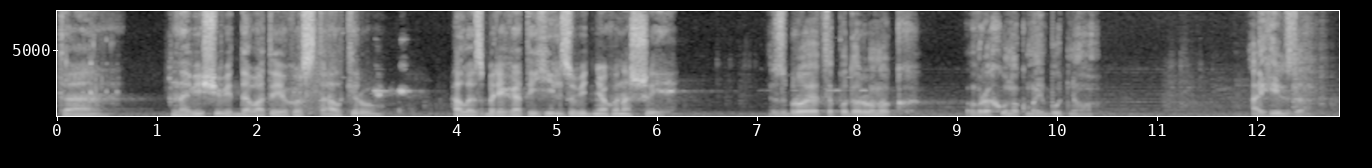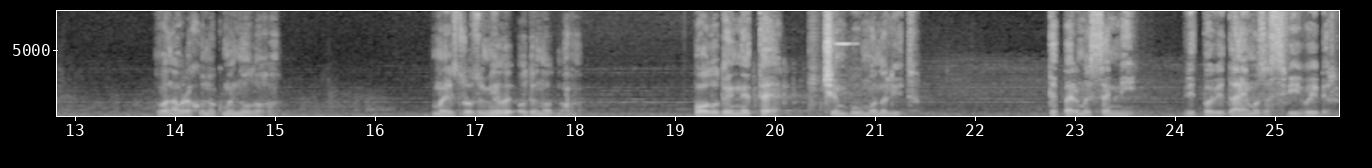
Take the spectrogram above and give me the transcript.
Та навіщо віддавати його сталкеру, але зберігати гільзу від нього на шиї? Зброя це подарунок в рахунок майбутнього. А гільза вона в рахунок минулого. Ми зрозуміли один одного. Полудень не те, чим був моноліт. Тепер ми самі відповідаємо за свій вибір.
